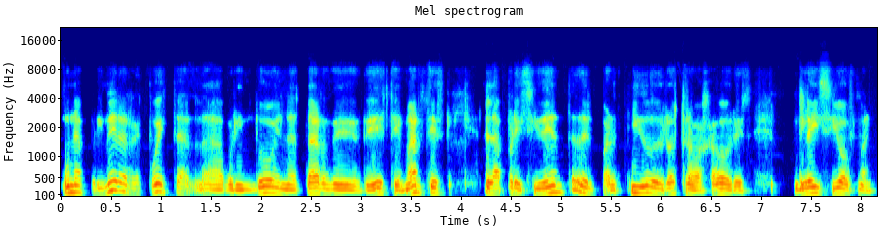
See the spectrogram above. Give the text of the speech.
Una primera respuesta la brindó en la tarde de este martes la presidenta del Partido de los Trabajadores, Gleisi Hoffman.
